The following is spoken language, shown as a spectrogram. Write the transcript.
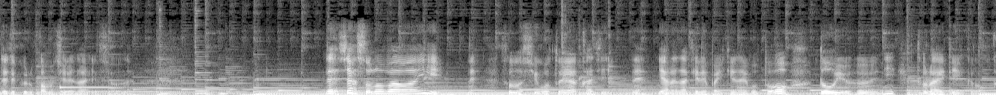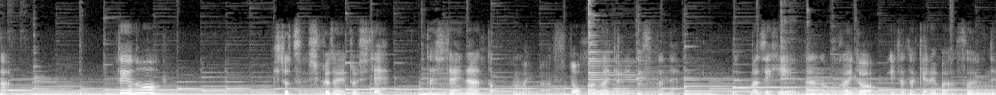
出てくるかもしれないですよね。で、じゃあその場合、ね、その仕事や家事、ね、やらなければいけないことをどういうふうに捉えていくのかっていうのを一つ宿題として出したいなと思います。どう考えたらいいですかね。まあ、ぜひあの回答いただければ、そういうね、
